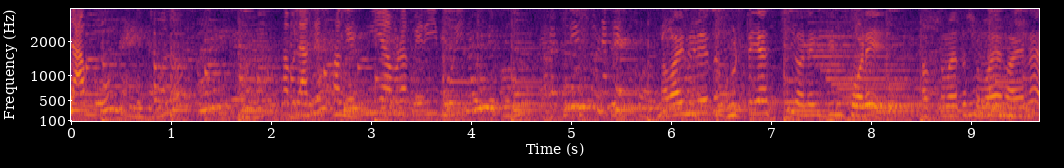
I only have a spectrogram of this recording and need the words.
যাব। সব লাগেজ ফাগেজ নিয়ে আমরা বেরিয়ে পড়ি। সবাই মিলে তো ঘুরতে যাচ্ছি অনেকদিন পরে। সব সময় তো সময় হয় না।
